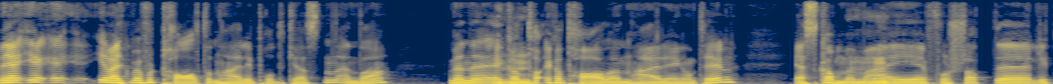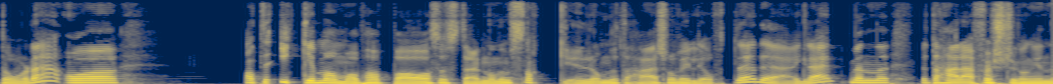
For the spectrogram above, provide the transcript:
Men jeg, jeg, jeg, jeg vet ikke om jeg har fortalt den her i podkasten enda. Men jeg kan, Mhm. ta, jeg kan ta den her en gang til. Jeg skammer Mhm. meg fortsatt uh, litt over det. Og at ikke mamma og pappa og søsteren og dem snakker om dette her så veldig ofte, det er greit. Men dette her er første gangen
